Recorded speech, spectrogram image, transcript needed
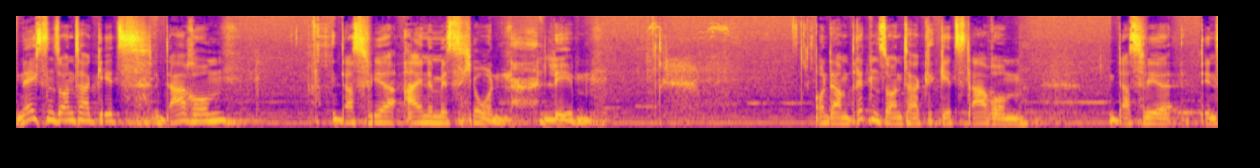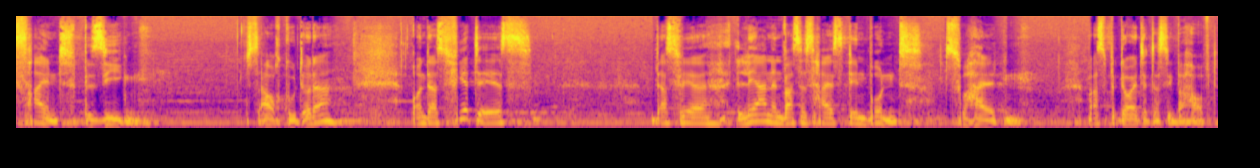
Nächsten Sonntag geht es darum, dass wir eine Mission leben. Und am dritten Sonntag geht es darum, dass wir den Feind besiegen. Ist auch gut, oder? Und das vierte ist, dass wir lernen, was es heißt, den Bund zu halten. Was bedeutet das überhaupt?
